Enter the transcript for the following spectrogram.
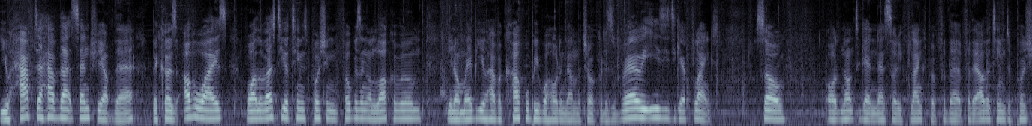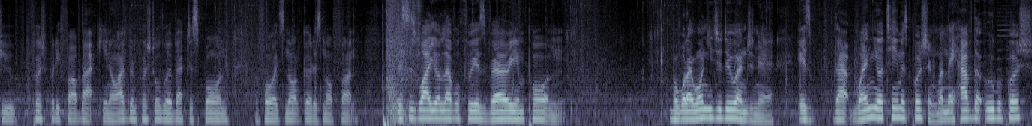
you have to have that sentry up there because otherwise, while the rest of your team's pushing, focusing on locker room, you know, maybe you have a couple people holding down the choke, but it's very easy to get flanked. So, or not to get necessarily flanked, but for the for the other team to push you, push pretty far back. You know, I've been pushed all the way back to spawn before. It's not good. It's not fun. This is why your level 3 is very important. But what I want you to do, engineer, is that when your team is pushing, when they have the uber push,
